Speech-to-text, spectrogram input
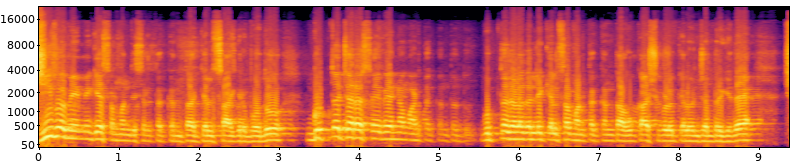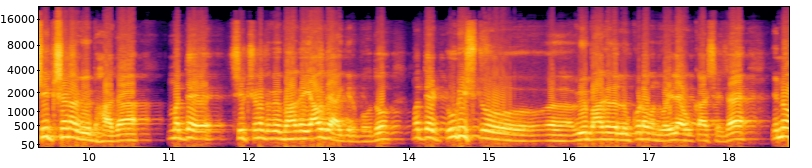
ಜೀವ ವಿಮೆಗೆ ಸಂಬಂಧಿಸಿರ್ತಕ್ಕಂಥ ಕೆಲಸ ಆಗಿರ್ಬೋದು, ಗುಪ್ತಚರ ಸೇವೆಯನ್ನ ಮಾಡ್ತಕ್ಕಂಥದ್ದು, ಗುಪ್ತದಳದಲ್ಲಿ ಕೆಲಸ ಮಾಡ್ತಕ್ಕಂಥ ಅವಕಾಶಗಳು ಕೆಲವೊಂದು ಜನರಿಗಿದೆ. ಶಿಕ್ಷಣ ವಿಭಾಗ ಮತ್ತೆ ಶಿಕ್ಷಣದ ವಿಭಾಗ ಯಾವುದೇ ಆಗಿರ್ಬೋದು, ಮತ್ತೆ ಟೂರಿಸ್ಟ್ ವಿಭಾಗದಲ್ಲೂ ಕೂಡ ಒಂದು ಒಳ್ಳೆ ಅವಕಾಶ ಇದೆ. ಇನ್ನು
